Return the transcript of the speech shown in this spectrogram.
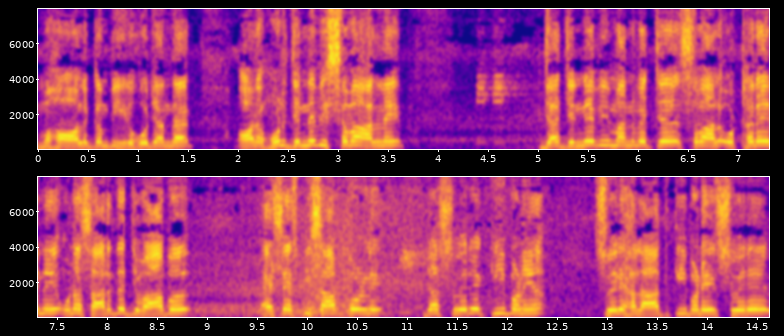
ਮਾਹੌਲ ਗੰਭੀਰ ਹੋ ਜਾਂਦਾ ਹੈ। ਔਰ ਹੁਣ ਜਿੰਨੇ ਵੀ ਸਵਾਲ ਨੇ ਜਾਂ ਜਿੰਨੇ ਵੀ ਮਨ ਵਿੱਚ ਸਵਾਲ ਉੱਠ ਰਹੇ ਨੇ, ਉਹਨਾਂ ਸਾਰੇ ਦੇ ਜਵਾਬ ਐਸਐਸਪੀ ਸਾਹਿਬ ਕੋਲ ਨੇ। ਜਾਂ ਸਵੇਰੇ ਕੀ ਬਣਿਆ ਸਵੇਰੇ ਹਾਲਾਤ ਕੀ ਬਣੇ? ਸਵੇਰੇ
